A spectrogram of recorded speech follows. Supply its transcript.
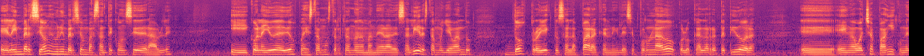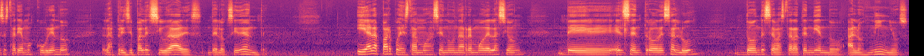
Eh, la inversión es una inversión bastante considerable y con la ayuda de Dios pues estamos tratando la manera de salir. Estamos llevando dos proyectos a la par acá en la iglesia. Por un lado, colocar la repetidora eh, en Aguachapán y con eso estaríamos cubriendo las principales ciudades del occidente. Y a la par pues estamos haciendo una remodelación del centro de salud donde se va a estar atendiendo a los niños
